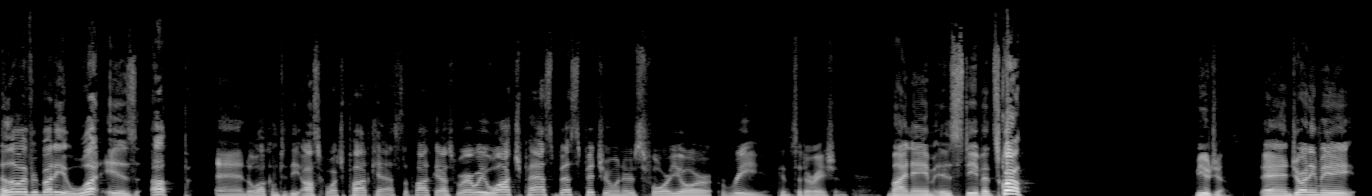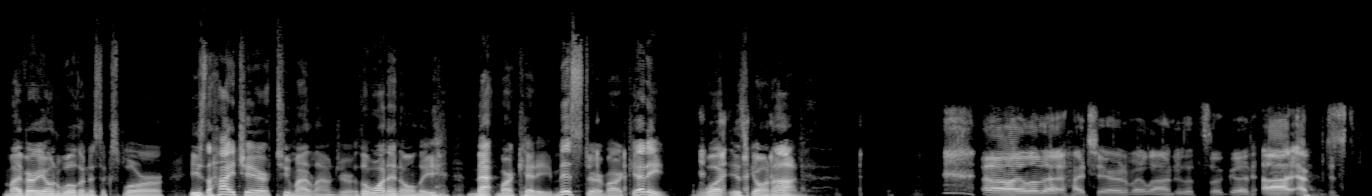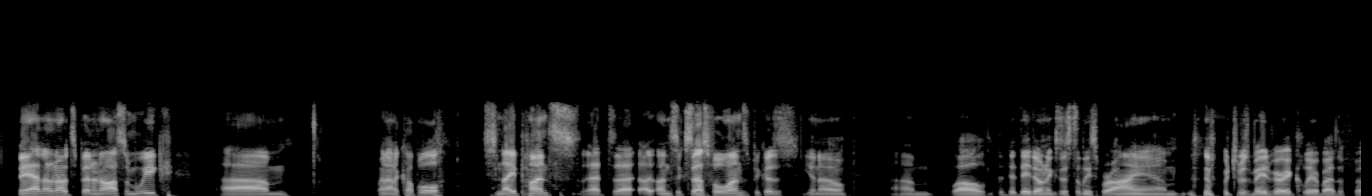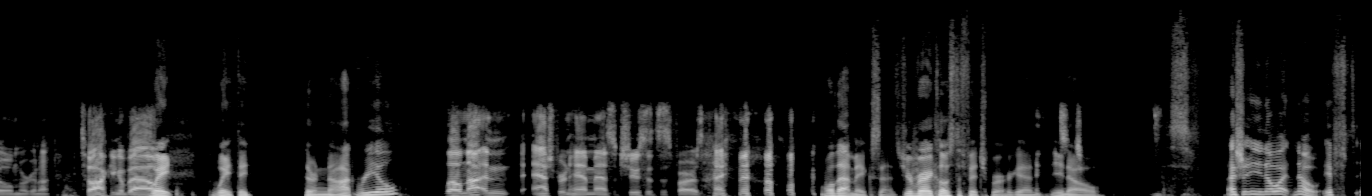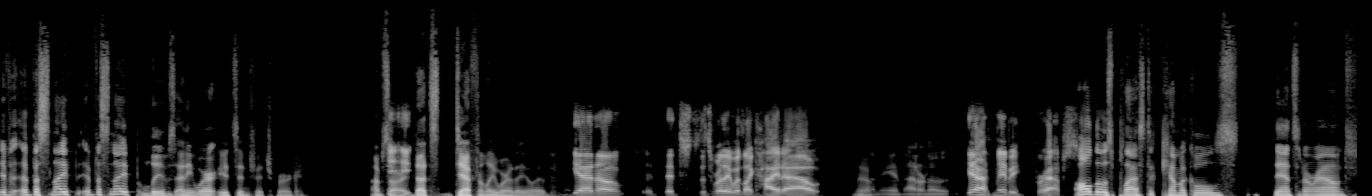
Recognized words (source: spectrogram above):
Hello, everybody. What is up? And welcome to the Oscar Watch Podcast, the podcast where we watch past Best Picture winners for your reconsideration. My name is Steven Squirrel Buja. And joining me, my very own wilderness explorer. He's the high chair to my lounger, the one and only Matt Marchetti. Mr. Marchetti, what is going on? Oh, I love that high chair to my lounger. That's so good. Uh, just man, I don't know. It's been an awesome week. Um, went on a couple snipe hunts at uh, unsuccessful ones because you know, um, well, they don't exist at least where I am, which was made very clear by the film we're gonna be talking about. Wait, wait, they they're not real? Well, not in Ashburnham, Massachusetts, as far as I know. Well, that makes sense. You're very close to Fitchburg, and you know. Actually, you know what? No, if if if a snipe if a snipe lives anywhere, it's in Fitchburg. I'm sorry, it- that's definitely where they live. yeah, no, it- that's where they would like hide out. Yeah. I mean, I don't know. Yeah, maybe, perhaps. All those plastic chemicals dancing around,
